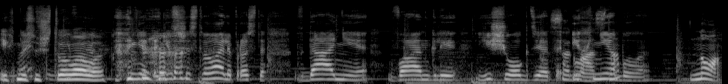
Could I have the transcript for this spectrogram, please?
Их не существовало. Нет, они существовали просто в Дании, в Англии, еще где-то. Их не было. Но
